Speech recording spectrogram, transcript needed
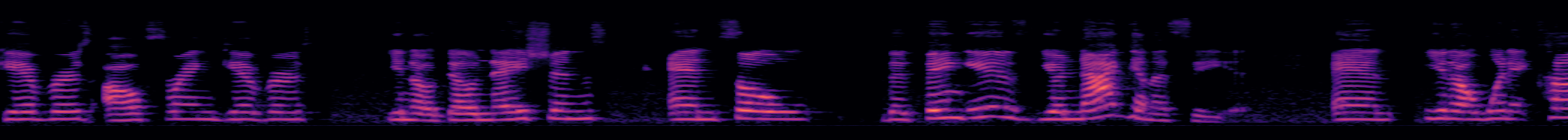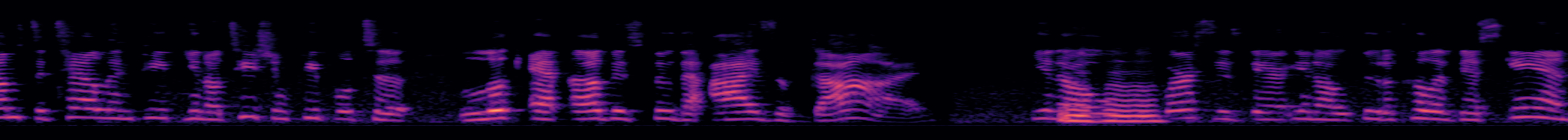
givers, offering givers, you know, donations. And so the thing is, you're not going to see it. And, you know, when it comes to telling people, you know, teaching people to look at others through the eyes of God, you know, mm-hmm. versus their, you know, through the color of their skin,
